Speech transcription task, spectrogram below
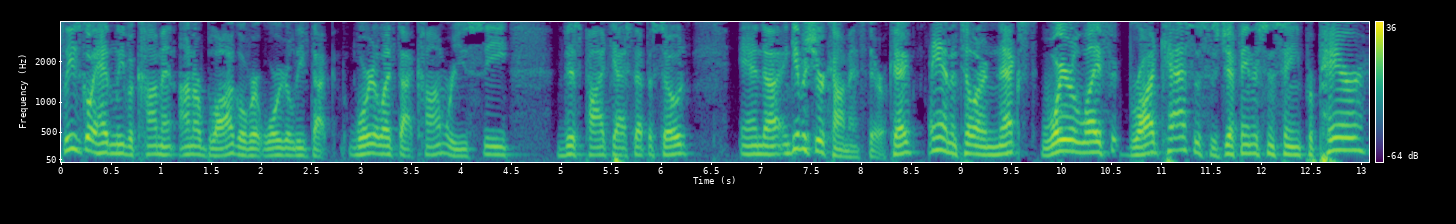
Please go ahead and leave a comment on our blog over at warriorlife.com where you see this podcast episode. And, uh, and give us your comments there, okay? And until our next Warrior Life broadcast, this is Jeff Anderson saying prepare,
